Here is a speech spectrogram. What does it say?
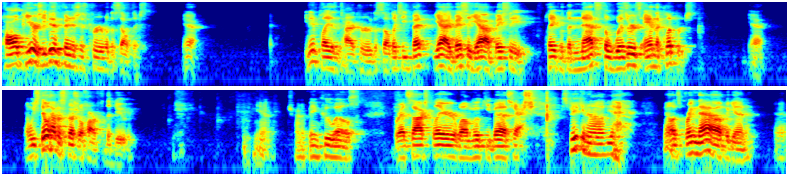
Paul Pierce, he didn't finish his career with the Celtics. Yeah, he didn't play his entire career with the Celtics. He bet, yeah, he basically, yeah, basically played with the Nets, the Wizards, and the Clippers. Yeah. And we still have a special heart for the dude. Yeah. Trying to think who else. Red Sox player, well, Mookie Betts. Yeah. Speaking of, yeah. Yeah, let's bring that up again. Yeah.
